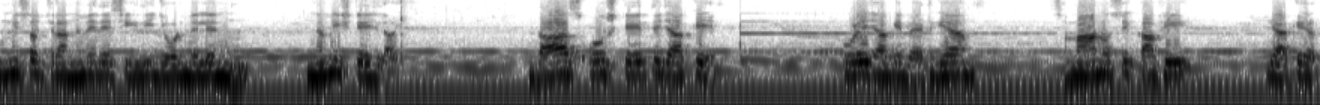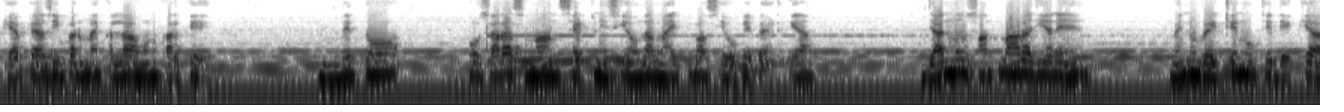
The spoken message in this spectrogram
1994 ਦੇ ਸ਼ਹੀਦੀ ਜੋੜ ਮੇਲੇ ਨੂੰ ਨਵੀਂ ਸਟੇਜ ਲਾਈ। ਦਾਸ ਉਹ ਸਟੇਜ ਤੇ ਜਾ ਕੇ ਕੋਲੇ ਜਾ ਕੇ ਬੈਠ ਗਿਆ। ਸਮਾਨ ਉਸੇ ਕਾਫੀ ਲਿਆ ਕੇ ਰੱਖਿਆ ਪਿਆ ਸੀ, ਪਰ ਮੈਂ ਇਕੱਲਾ ਹੋਣ ਕਰਕੇ ਮੇਤੋਂ ਉਹ ਸਾਰਾ ਸਮਾਨ ਸੈੱਟ ਨਹੀਂ ਸੀ ਆਉਂਦਾ, ਮੈਂ ਇੱਕ ਪਾਸੇ ਹੋ ਕੇ ਬੈਠ ਗਿਆ। ਜਦ ਨੂੰ ਸੰਤ ਮਹਾਰਾਜ ਜੀ ਨੇ ਮੈਨੂੰ ਬੈਠੇ ਨੂੰ ਉੱਥੇ ਦੇਖਿਆ,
